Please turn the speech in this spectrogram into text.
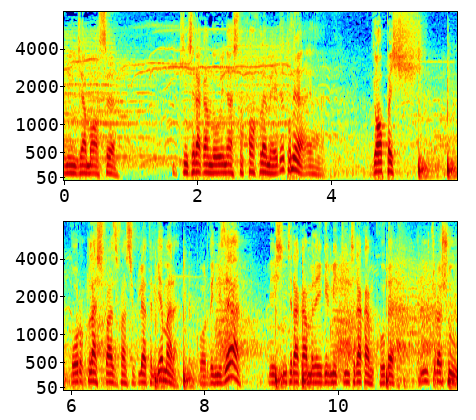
Uning jamoasi ikkinchi raqamda o'ynashni xohlamaydi. Yopish qo'riqlash vazifasi yuklatilgan mana. Ko'rdingiz a beshinchi raqam bilan yigirma ikkinchi raqam ko'pi bu uchrashuv.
